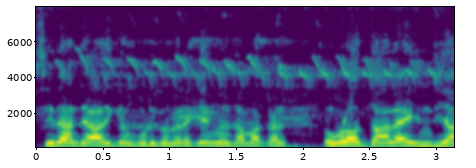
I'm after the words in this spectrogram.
சீனாந்தி ஆதிக்கம் கூடிக்கொண்டு வரைக்கும் மக்கள் இவ்வளோத்தால இந்தியா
